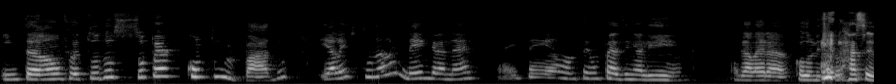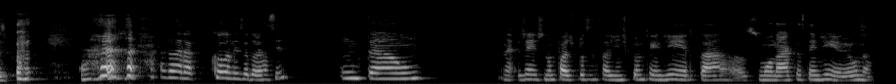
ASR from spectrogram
Então foi tudo super conturbado. E além de tudo, ela é negra, né? Aí tem, um, tem um pezinho ali, a galera colonizadora. Racismo. a galera colonizadora racista. Então, né, gente, não pode processar a gente porque não tem dinheiro, tá? Os monarcas têm dinheiro, eu não.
